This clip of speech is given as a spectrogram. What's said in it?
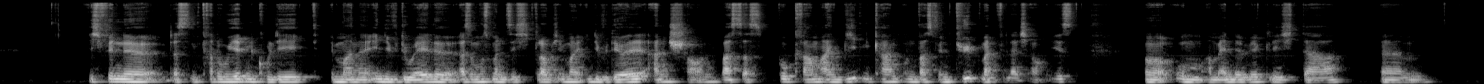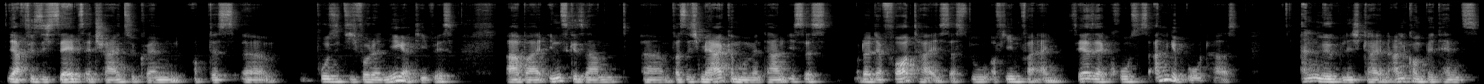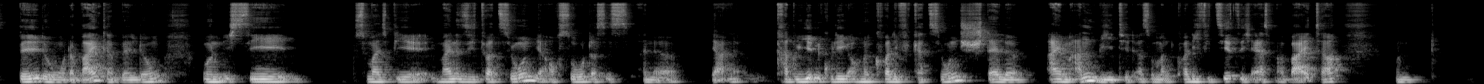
ich finde, dass ein graduierten Kolleg immer eine individuelle, also muss man sich, glaube ich, immer individuell anschauen, was das Programm einem bieten kann und was für ein Typ man vielleicht auch ist, äh, um am Ende wirklich da ähm, ja für sich selbst entscheiden zu können, ob das ähm, positiv oder negativ ist. Aber insgesamt, äh, was ich merke momentan, ist es, oder der Vorteil ist, dass du auf jeden Fall ein sehr, sehr großes Angebot hast an Möglichkeiten, an Kompetenzbildung oder Weiterbildung. Und ich sehe zum Beispiel meine Situation ja auch so, dass es eine, ja, eine graduierten Kollege auch eine Qualifikationsstelle einem anbietet. Also man qualifiziert sich erstmal weiter und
